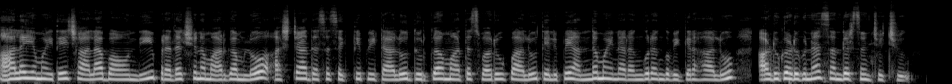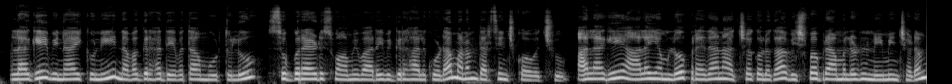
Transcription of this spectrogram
ఆలయం అయితే చాలా బాగుంది ప్రదక్షిణ మార్గంలో అష్టాదశ శక్తిపీఠాలు దుర్గామాత స్వరూపాలు తెలిపే అందమైన రంగురంగు విగ్రహాలు అడుగడుగున సందర్శించవచ్చు అలాగే వినాయకుని నవగ్రహ దేవతామూర్తులు సుబ్బరాయుడు స్వామివారి విగ్రహాలు కూడా మనం దర్శించుకోవచ్చు. అలాగే ఆలయంలో ప్రధాన అర్చకులుగా విశ్వబ్రాహ్మణుడు నియమించడం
